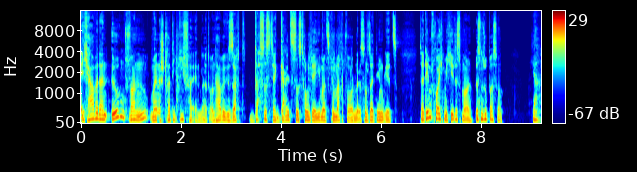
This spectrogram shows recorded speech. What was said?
ich habe dann irgendwann meine Strategie verändert und habe gesagt, das ist der geilste Song, der jemals gemacht worden ist und seitdem geht's. Seitdem freue ich mich jedes Mal. Ist ein super Song. Ja,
